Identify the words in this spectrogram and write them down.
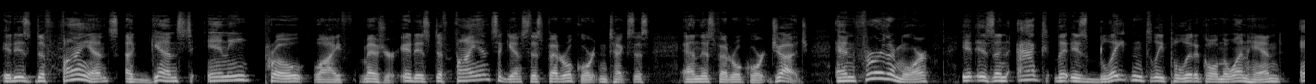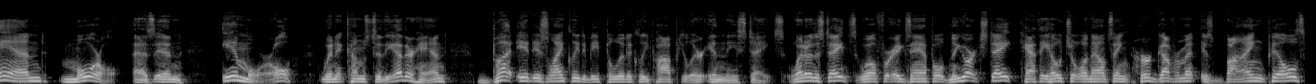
It is defiance against any pro life measure. It is defiance against this federal court in Texas and this federal court judge. And furthermore, it is an act that is blatantly political on the one hand and moral, as in immoral when it comes to the other hand, but it is likely to be politically popular in these states. What are the states? Well, for example, New York State, Kathy Hochul announcing her government is buying pills.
